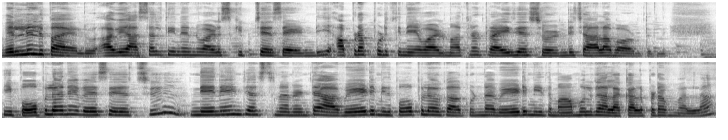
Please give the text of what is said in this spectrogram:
వెల్లుల్లిపాయలు అవి అసలు తినని వాళ్ళు స్కిప్ చేసేయండి. అప్పుడప్పుడు తినేవాళ్ళు మాత్రం ట్రై చేసి చూడండి చాలా బాగుంటుంది. ఈ పోపులోనే వేసేయచ్చు. నేనేం చేస్తున్నానంటే ఆ వేడి మీద పోపులో కాకుండా వేడి మీద మామూలుగా అలా కలపడం వల్ల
